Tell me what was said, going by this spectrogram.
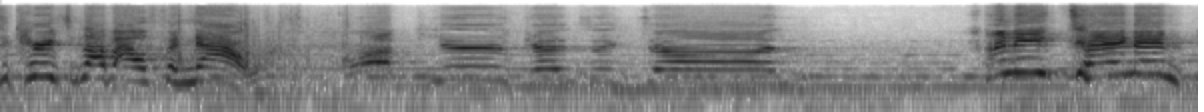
Security lab Alpha now! Fuck you, Kensington! I need Tennant!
